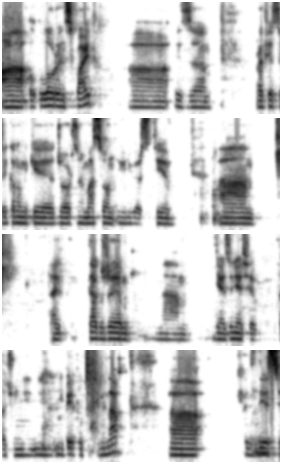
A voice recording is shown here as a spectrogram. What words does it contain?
Лоренс Уайт из э, профессор экономики Джорджа Масон Университета. Также, я извиняюсь, я хочу не, не, не перепутать имена. Здесь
